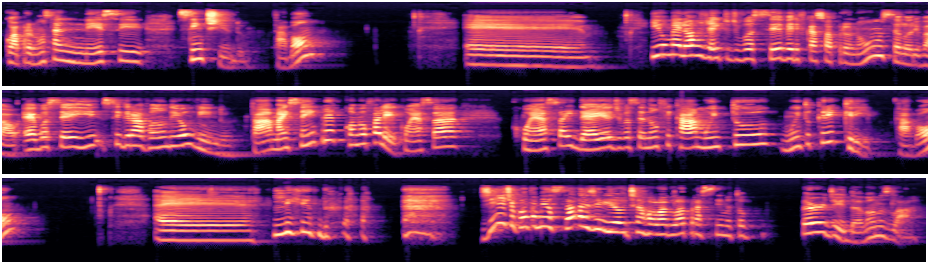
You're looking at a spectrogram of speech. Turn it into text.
com a pronúncia nesse sentido, tá bom? É... E o melhor jeito de você verificar sua pronúncia, Lorival, é você ir se gravando e ouvindo, tá? Mas sempre, como eu falei, com essa com essa ideia de você não ficar muito muito cri-cri, tá bom? É... Lindo! Gente, quanta mensagem eu tinha rolado lá para cima, tô perdida. Vamos lá.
